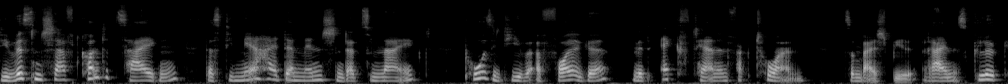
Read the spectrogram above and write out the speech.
Die Wissenschaft konnte zeigen, dass die Mehrheit der Menschen dazu neigt, positive Erfolge mit externen Faktoren, zum Beispiel reines Glück,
